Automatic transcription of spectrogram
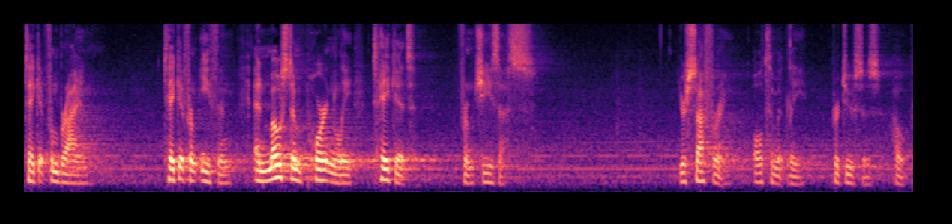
Take it from Brian, take it from Ethan, and most importantly, take it from Jesus. Your suffering ultimately produces hope.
